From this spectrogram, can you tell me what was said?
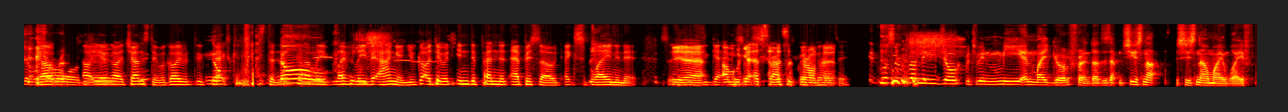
there was a No, no, you haven't got a chance to. We're going to the No. next contestant. No. No, leave, leave, leave it hanging. You've got to do an independent episode explaining it. So Yeah, and we'll get a scrap of solicitor on it. Credibility. It was a running joke between me and my girlfriend. That is, she's not. She's now my wife,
